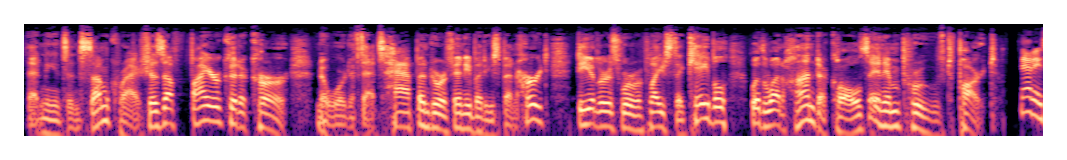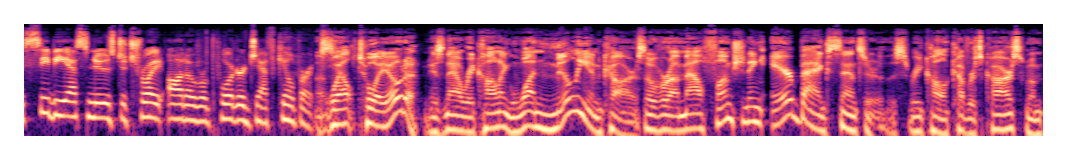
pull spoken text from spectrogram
That means in some crashes, a fire could occur. No word if that's happened or if anybody's been hurt. Dealers will replace the cable with what Honda calls an improved part. That is CBS News Detroit auto reporter Jeff Gilbert. Uh, well, Toyota is now recalling 1 million cars over a malfunctioning airbag sensor. This recall covers cars from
